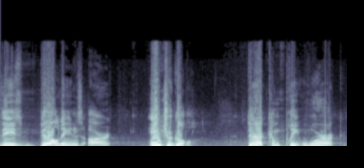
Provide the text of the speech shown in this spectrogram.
these buildings are integral. They're a complete work.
